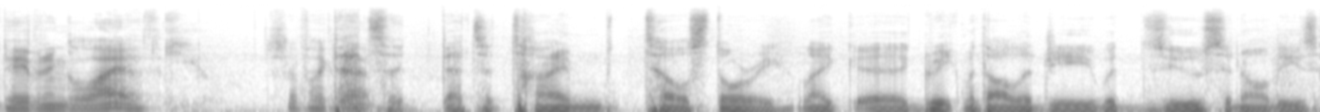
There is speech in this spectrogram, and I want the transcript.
David and Goliath, stuff like That's that. a that's a time tell story, like uh, Greek mythology with Zeus and all these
